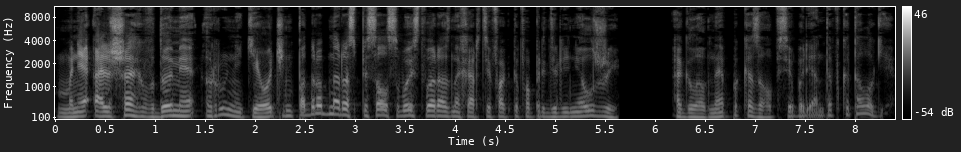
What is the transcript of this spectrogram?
Мне Альшах в доме Руники очень подробно расписал свойства разных артефактов определения лжи, а главное, показал все варианты в каталоге.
